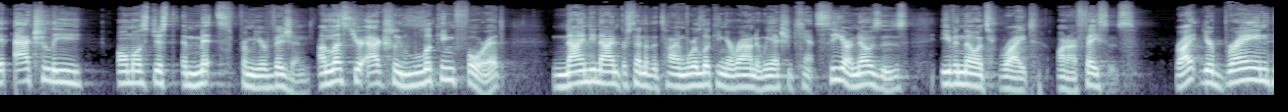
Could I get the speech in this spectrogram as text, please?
it actually almost just emits from your vision. Unless you're actually looking for it, 99% of the time we're looking around and we actually can't see our noses, even though it's right on our faces, right? Your brain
